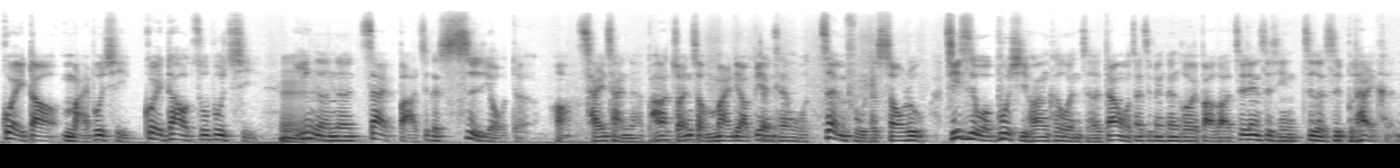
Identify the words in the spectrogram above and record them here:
贵到买不起，贵到租不起，因而呢再把这个室友的啊财产呢，把它转手卖掉，变成我政府的收入。即使我不喜欢柯文哲，但我在这边跟各位报告，这件事情这个是不太可能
